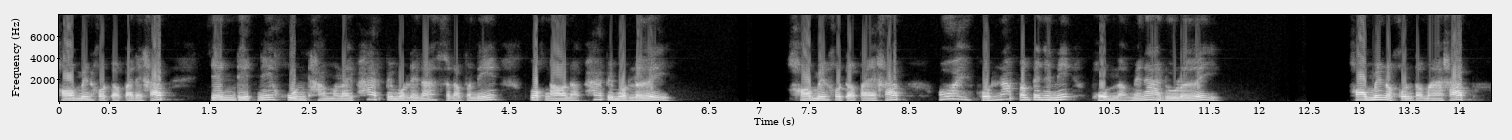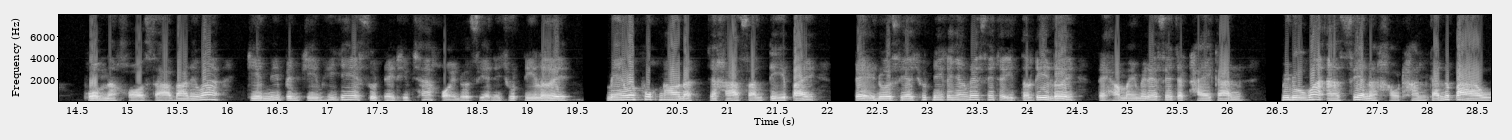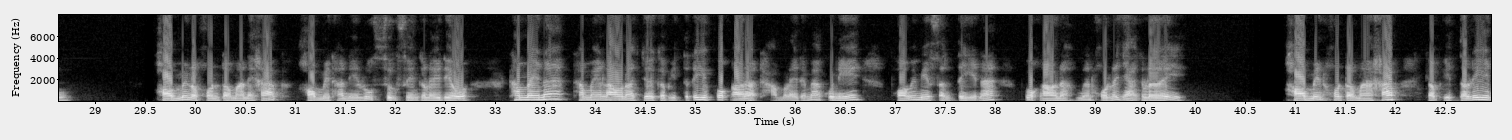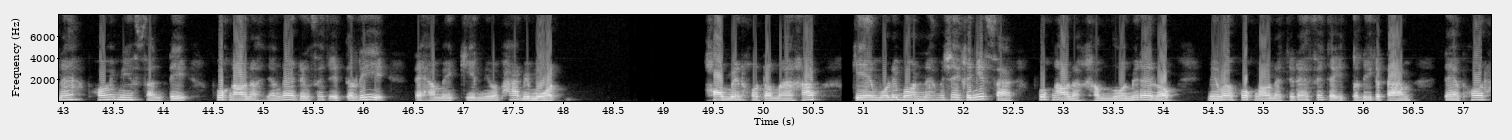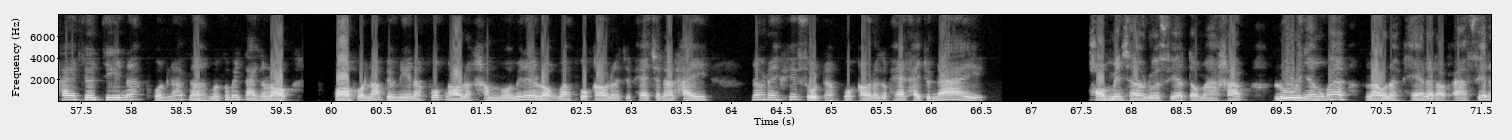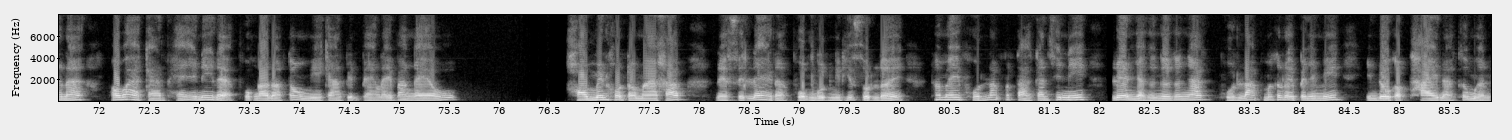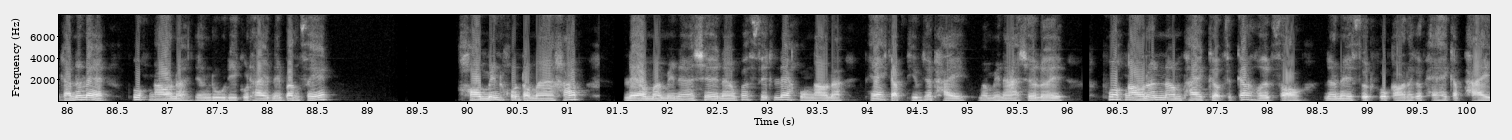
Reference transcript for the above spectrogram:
คอมเมนต์คนต่อไปเลยครับเจนดิตนี้คุณทำอะไรพลาดไปหมดเลยนะสำหรับวันนี้พวกเราเน่ะพลาดไปหมดเลยคอมเมนต์คนต่อไปครับ โอ้ย ผลลัพธ์มันเป็นอย่างนี้ ผมน่ะไม่น่าดูเลยคอมเมนต์ของคนต่อมาครับ ผมนะขอสาบานเลยว่าเกมนี้เป็นเกมที่แย่สุดในทีมชาติของอินโดนีเซียในชุดนี้เลย แม้ว่าพวกเราน่ะจะขาดสันติไป แต่อินโดนีเซียชุดนี้ก็ยังได้เซตจากอิตาลีเลย แต่ทำไมไม่ได้เซตจากไทยกัน ไม่รู้ว่าอาเซียนน่ะเขาทันกันหรือเปล่าคอมเมนต์ของคนต่อมาเลยครับคอมเมนต์ท่านนี้รู้สึกเซ็งกันเลยเดียวทำไมนะทำไมเราน่ะเจอกับอิตาลีพวกเราน่ะทำอะไรได้มากกว่านี้ เพราะไม่มีสันตินะ วกเราน่ะเหมือนคนละอย่างเลยคอมเมนต์คนต่อมาครับ กับอิตาลีนะ เพราะไม่มีสันติ พวกเราน่ะยังได้ถึงเซตจอิตาลีแต่ทำไมเกมนี้มาพลาดไปหมดคอมเมนต์คนต่อมาครับ เกมวอลเลย์บอลนะไม่ใช่คณิตศาสตร์พวกเราน่ะคำนวณไม่ได้หรอกแม้ว่าพวกเราน่ะจะได้เซตจากอิตาลีก็ตาม แต่พอไทยเจอจีนนะ ผลลัพธ์น่ะมันก็ไม่ต่างกันหรอก พอผลลัพธ์อย่างนี้นะพวกเราน่ะคำนวณไม่ได้หรอกว่าพวกเราน่ะจะแพ้ชนะไทย แล้วในที่สุดนะพวกเราน่ะก็แพ้ไทยจนได้ คอมเมนต์ชาวอินโดนีเซียต่อมาครับ รู้หรือยังว่าเราน่ะแพ้ระดับอาเซียนนะ เพราะว่าการแพ้อย่างนี้แหละพวกเราน่ะต้องมีการเปลี่ยนแปลงอะไรบ้างแล้วคอมเมนต์คนต่อมาครับ ในเซตแรกนะผมหงุดหงิดที่สุดเลยทำไมผลลัพธ์มันต่างกันเช่นนี้ เล่นอย่างเงินๆงัก ผลลัพธ์มันก็เลยเป็นอย่างนี้ อินโดกับไทยนะก็เหมือนกันนั่นแหละ พวกเราน่ะยังดูดีกว่าไทยในบางเซตคอมเมนต์คนต่อมาครับ แล้วมันไม่น่าเชื่อนะว่าเซตแรกของเราน่ะแพ้กับทีมชาติไทยมันไม่น่าเชื่อเลย พวกเรานั้นนำไทยเกือบ 19ต่อ12 แล้วในสุดพวกเรานั้นก็แพ้ให้กับไทย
